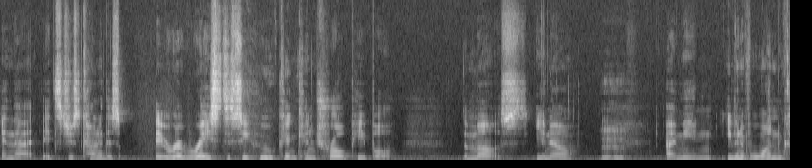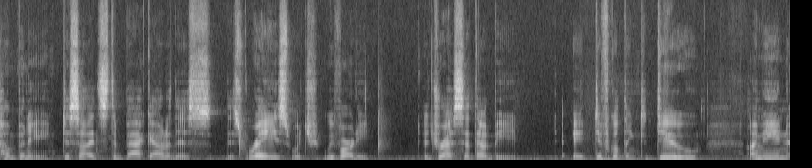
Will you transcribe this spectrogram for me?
in that it's just kind of this a race to see who can control people the most. You know. Mhm. I mean, even if one company decides to back out of this this race, which we've already addressed that that would be a difficult thing to do. I mean,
